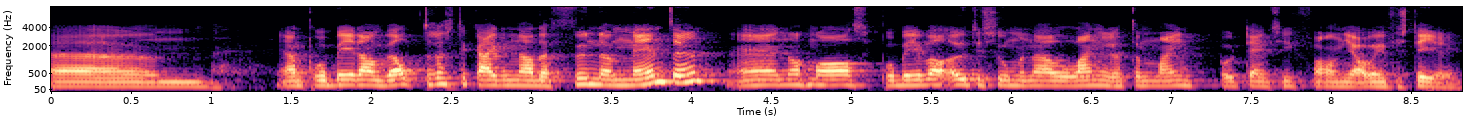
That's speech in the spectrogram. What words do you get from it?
Um, ja, en probeer dan wel terug te kijken naar de fundamenten. En nogmaals, probeer wel uit te zoomen naar de langere termijn potentie van jouw investering.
